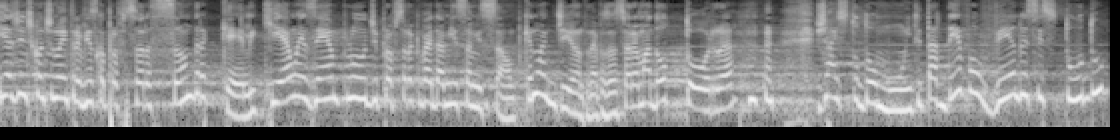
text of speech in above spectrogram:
E a gente continua a entrevista com a professora Sandra Kelly, que é um exemplo de professora que vai dar missa à missão. Porque não adianta, né, professora? A senhora é uma doutora, já estudou muito e está devolvendo esse estudo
